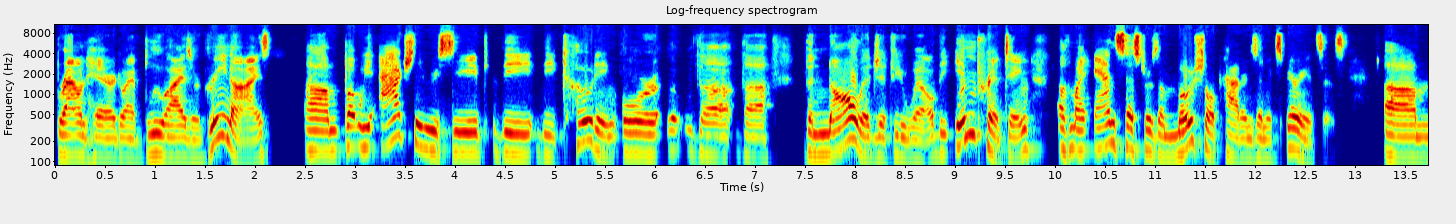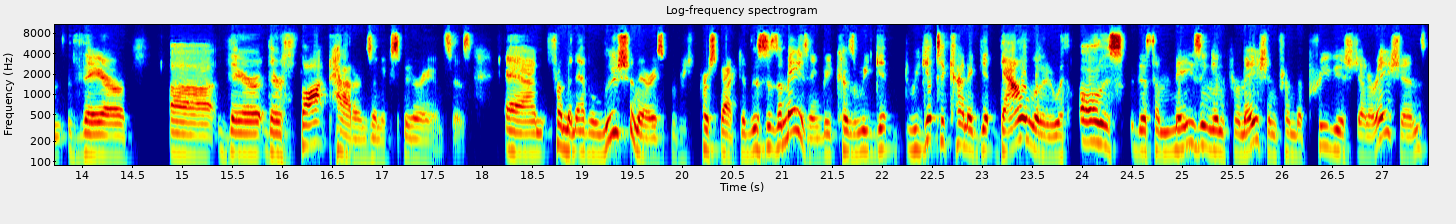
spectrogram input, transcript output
brown hair? Do I have blue eyes or green eyes? Um, but we actually received the the coding or the the the knowledge, if you will, the imprinting of my ancestors' emotional patterns and experiences, um, their uh, their their thought patterns and experiences. And from an evolutionary perspective, this is amazing because we get we get to kind of get downloaded with all this this amazing information from the previous generations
